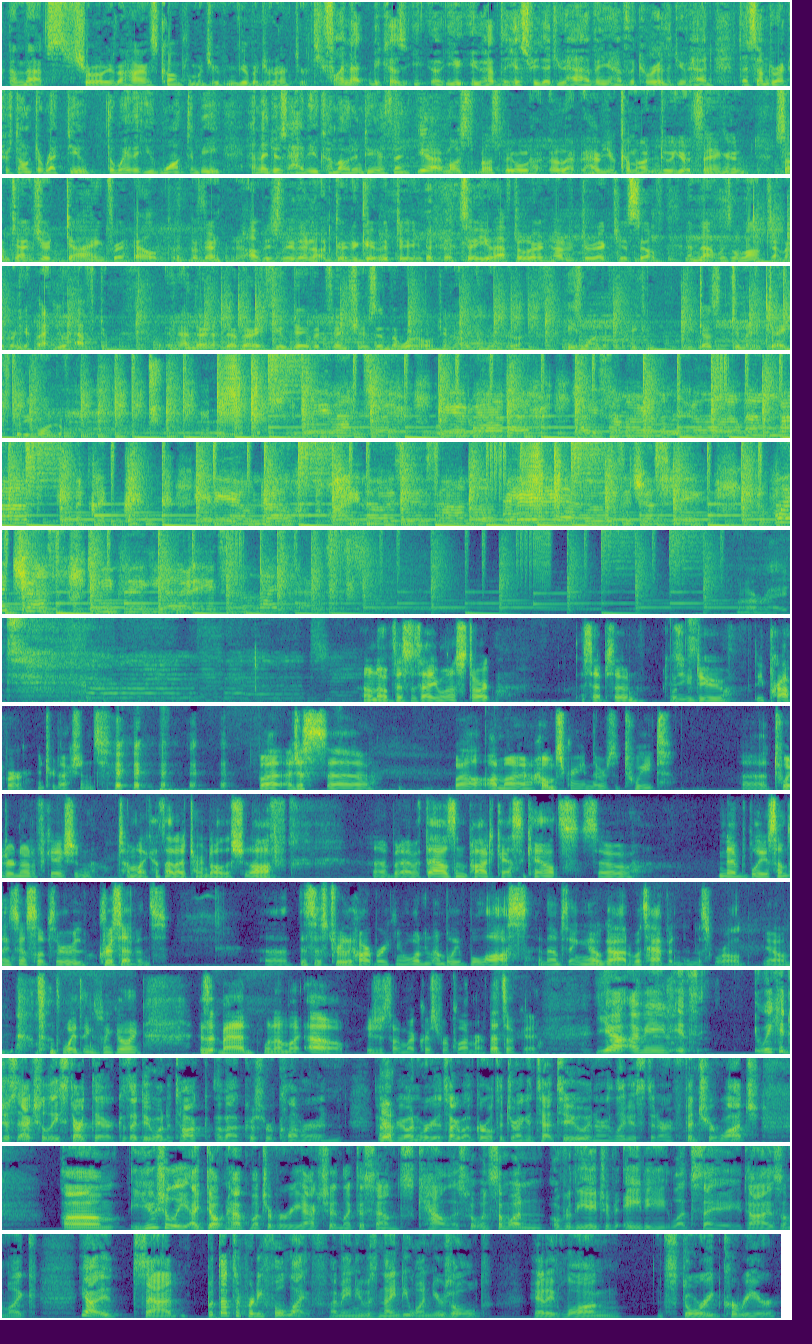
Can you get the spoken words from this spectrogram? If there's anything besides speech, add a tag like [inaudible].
And that's surely the highest compliment you can give a director. Do you find that because uh, you, you have the history that you have and you have the career that you've had, that some directors don't direct you the way that you'd want to be, and they just have you come out and do your thing? Yeah, most most people let, have you come out and do your thing, and sometimes you're dying for help, [laughs] but then obviously they're not going to give it to you. so you have to learn how to direct yourself, and that was a long time ago. You ha- you have to, and, there there are very few David Finchers in the world. You know, he's wonderful. He can he does too many takes, but he's wonderful. I don't know if this is how you want to start this episode because you do the proper introductions. [laughs] but I just, uh, well, on my home screen, there's a tweet, uh, Twitter notification. So I'm like, I thought I turned all this shit off. Uh, but I have a thousand podcast accounts, so inevitably something's going to slip through. Chris Evans. Uh, this is truly heartbreaking. What an unbelievable loss. And I'm thinking, oh God, what's happened in this world? You know, [laughs] the way things have been going. Is it bad when I'm like, oh, he's just talking about Christopher Plummer? That's okay. Yeah, I mean, it's we could just actually start there because I do want to talk about Christopher Plummer and hi Yeah. everyone. We're going to talk about Girl with the Dragon Tattoo in our latest in our Fincher watch. Um, usually I don't have much of a reaction. Like this sounds callous, but when someone over the age of eighty, let's say, dies, I'm like, yeah, it's sad, but that's a pretty full life. I mean, he was 91 years old. He had a long, storied career.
